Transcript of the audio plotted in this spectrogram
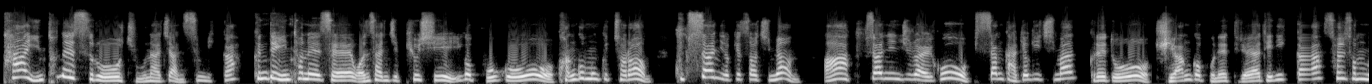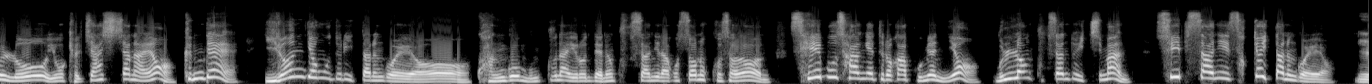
다 인터넷으로 주문하지 않습니까? 근데 인터넷에 원산지 표시 이거 보고 광고 문구처럼 국산 이렇게 써지면 아, 국산인 줄 알고 비싼 가격이지만 그래도 귀한 거 보내드려야 되니까 설 선물로 이거 결제하시잖아요. 근데 이런 경우들이 있다는 거예요. 광고 문구나 이런 데는 국산이라고 써놓고선 세부 사항에 들어가 보면요. 물론 국산도 있지만 수입산이 섞여 있다는 거예요. 예.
